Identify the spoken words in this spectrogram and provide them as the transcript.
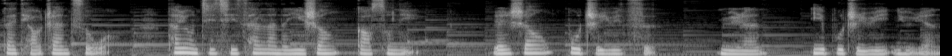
在挑战自我。他用极其灿烂的一生告诉你：人生不止于此，女人亦不止于女人。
